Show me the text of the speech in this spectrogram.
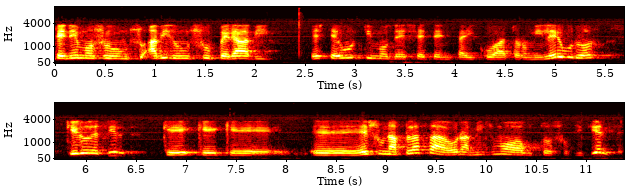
tenemos un, ha habido un superávit, este último de 74.000 euros. Quiero decir que, que, eh, es una plaza ahora mismo autosuficiente,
